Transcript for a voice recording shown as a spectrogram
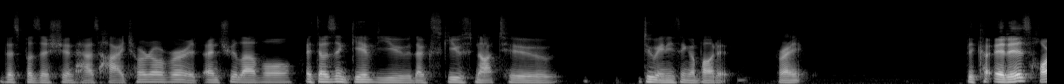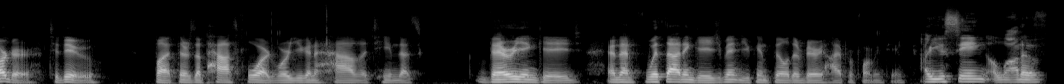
this position has high turnover, it's entry level, it doesn't give you the excuse not to do anything about it, right? Because it is harder to do, but there's a path forward where you're going to have a team that's very engaged and then with that engagement you can build a very high performing team are you seeing a lot of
